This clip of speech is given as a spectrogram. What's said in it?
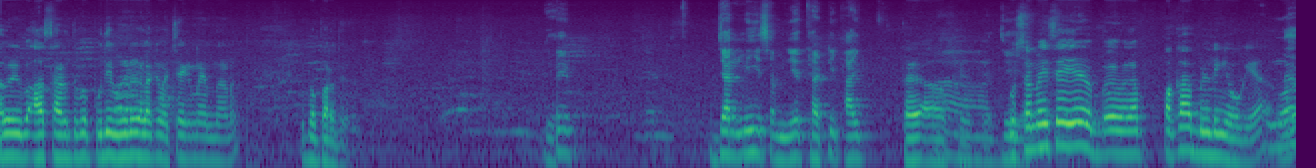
അവർ ആ സ്ഥാനത്ത് ഇപ്പോൾ പുതിയ വീടുകളൊക്കെ വെച്ചേക്കണേ എന്നാണ് ഇപ്പോൾ പറഞ്ഞത്. ജന്മി സമയത്ത് തേർട്ടി ഫൈവ് ओके, हाँ। उस समय से ये मतलब पक्का बिल्डिंग हो गया और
